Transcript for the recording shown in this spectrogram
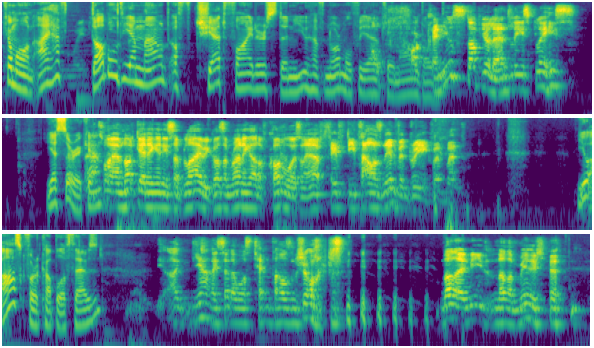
Come on, I have double the amount of jet fighters than you have normal. Yeah, Oh, okay, now fuck. Can you stop your land lease, please? Yes, sir, I can. That's why I'm not getting any supply because I'm running out of convoys and I have 50,000 infantry equipment. You asked for a couple of thousand. I, yeah, I said I was 10,000 short. not I need another million.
